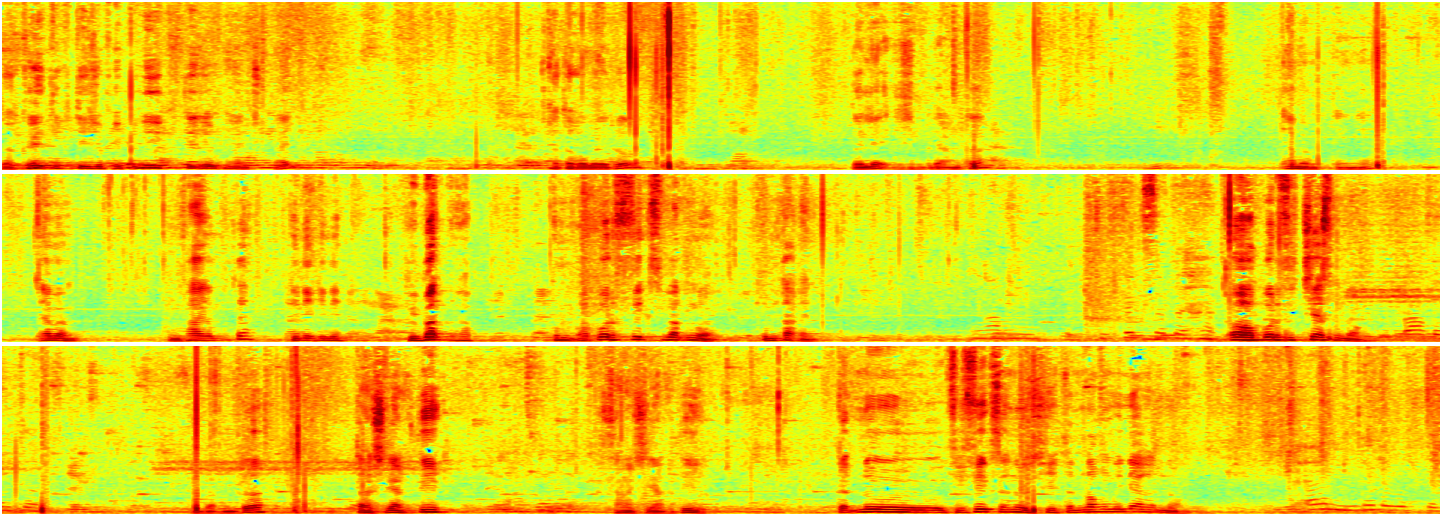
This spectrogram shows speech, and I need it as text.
Dah klik tu kita jumpa ni kita jumpa yang cepat. Kata kau baru. Delik di sini angka. Ya mem tengnya. Ya mem. Kum faham betul? Kini kini. Fibak kum fix bak nu? Kum takan. Ngam fix ada. Oh, apa fix chest nu? Ah, komputer. Fibak betul. Tang siang ti. Sang siang ti. Kat nu fix anu si kan nu. Eh, dia dah fix.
